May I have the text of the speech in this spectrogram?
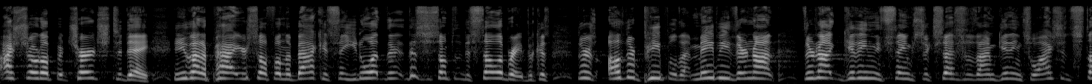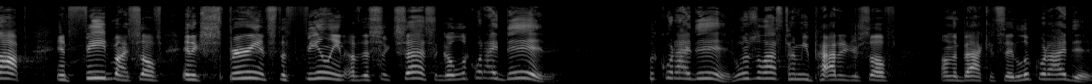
I showed up at church today. And you got to pat yourself on the back and say, you know what? This is something to celebrate because there's other people that maybe they're not, they're not getting the same successes I'm getting. So I should stop and feed myself and experience the feeling of the success and go, look what I did. Look what I did. When was the last time you patted yourself on the back and said, Look what I did?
